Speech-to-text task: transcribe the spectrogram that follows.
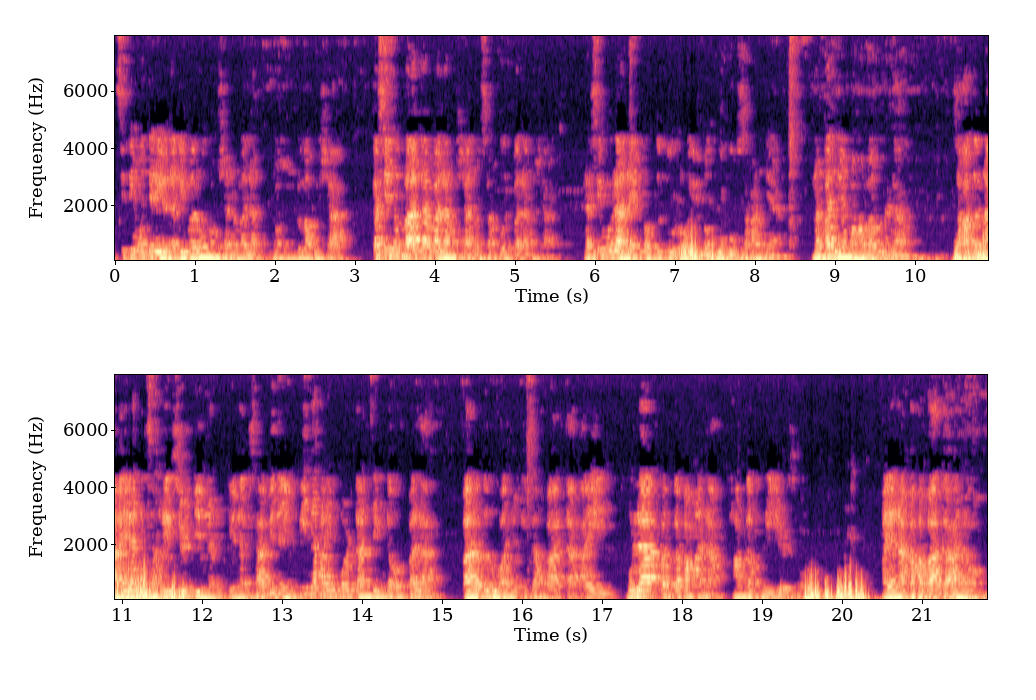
si Timoteo, naging marunong siya nung, nung lumaki siya. Kasi nung bata pa lang siya, nung sanggol pa lang siya, nagsimula na yung pagtuturo o yung paghubog sa kanya ng kanyang mga magulang. Sa katunayan, isang research din yung, yung na yung pinaka-importanting taon pala para turuan yung isang bata ay mula pagkapanganak hanggang 3 years old. Kaya napakabata, ano?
